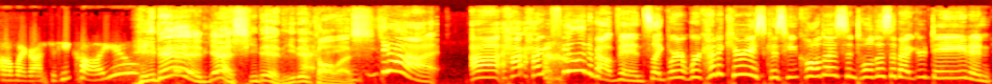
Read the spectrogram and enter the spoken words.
Oh my gosh, did he call you? He did. Yes, he did. He did call us. Yeah. Uh, how how are you feeling about Vince? Like we're we're kind of curious because he called us and told us about your date and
